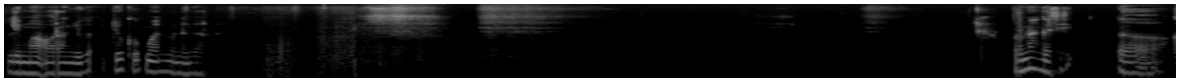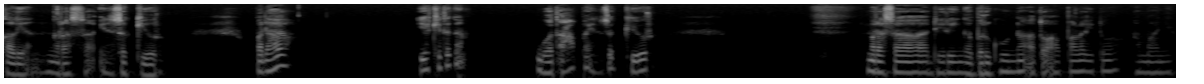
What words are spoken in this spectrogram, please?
Lima orang juga cukup man mendengarkan. Pernah gak sih uh, kalian ngerasa insecure? Padahal ya kita kan buat apa? Insecure. Merasa diri nggak berguna atau apalah itu namanya.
